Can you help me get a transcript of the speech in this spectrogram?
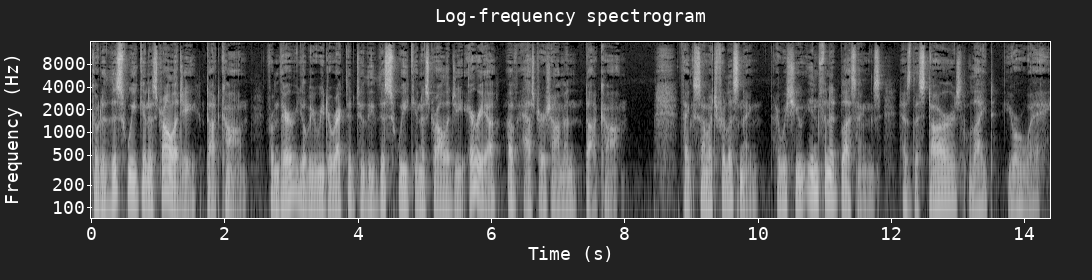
Go to thisweekinastrology.com. From there, you'll be redirected to the This Week in Astrology area of astroshaman.com. Thanks so much for listening. I wish you infinite blessings as the stars light your way.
